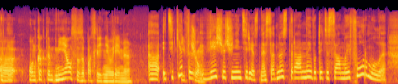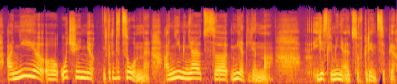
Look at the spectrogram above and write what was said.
А, он как-то менялся за последнее время? А, этикет – вещь очень интересная. С одной стороны, вот эти самые формулы, они э, очень традиционные. Они меняются медленно если меняются в принципе.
